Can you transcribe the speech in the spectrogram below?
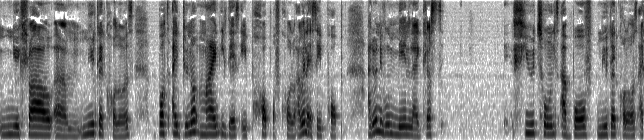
neutral, um, muted colors, but I do not mind if there's a pop of color. And when I say pop, I don't even mean like just few tones above muted colors. I,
